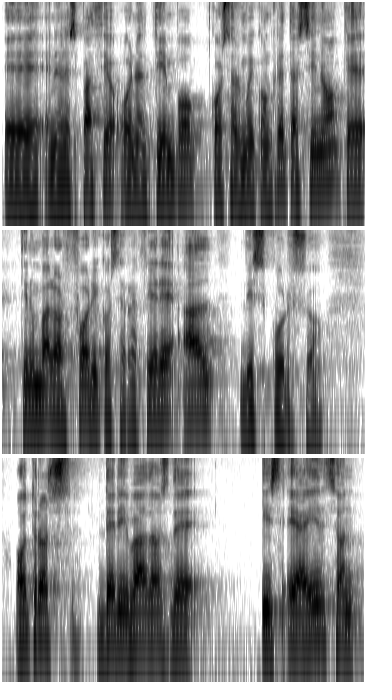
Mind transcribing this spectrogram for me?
eh, en el espacio o en el tiempo cosas muy concretas, sino que tiene un valor fórico, se refiere al discurso. Otros derivados de is, ea, id son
